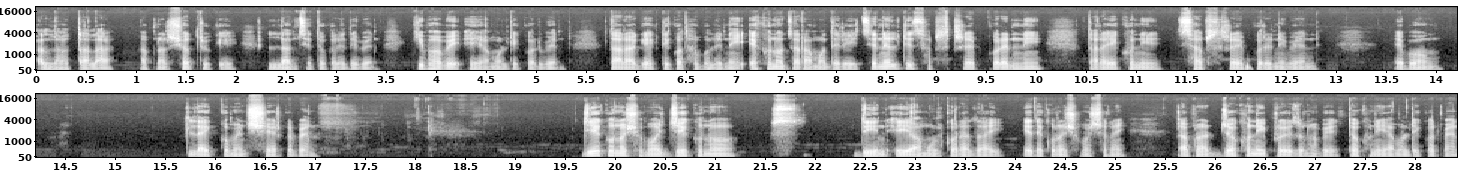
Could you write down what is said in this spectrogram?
আল্লাহ তালা আপনার শত্রুকে লাঞ্ছিত করে দেবেন। কীভাবে এই আমলটি করবেন? তার আগে একটি কথা বলে নেই। এখনও যারা আমাদের এই চ্যানেলটি সাবস্ক্রাইব করেননি, তারা এখনই সাবস্ক্রাইব করে নেবেন এবং লাইক, কমেন্ট, শেয়ার করবেন। যে কোনো সময় যে কোনো দিন এই আমল করা যায়, এতে কোনো সমস্যা নেই। আপনার যখনই প্রয়োজন হবে, তখনই আমলটি করবেন।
